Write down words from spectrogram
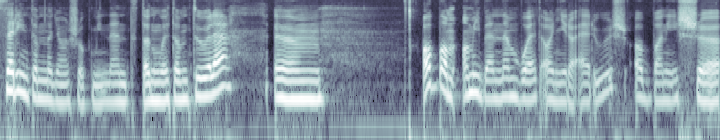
Szerintem nagyon sok mindent tanultam tőle. Öm, abban, amiben nem volt annyira erős, abban is ö,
